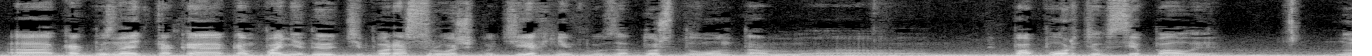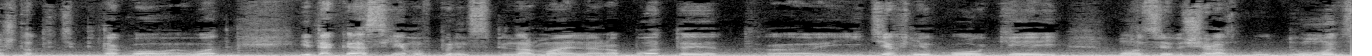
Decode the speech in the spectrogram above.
Э, как бы, знаете, такая компания дает типа рассрочку технику за то, что он там э, попортил все полы ну что-то типа такого, вот. И такая схема, в принципе, нормально работает, э, и технику окей, он в следующий раз будет думать,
